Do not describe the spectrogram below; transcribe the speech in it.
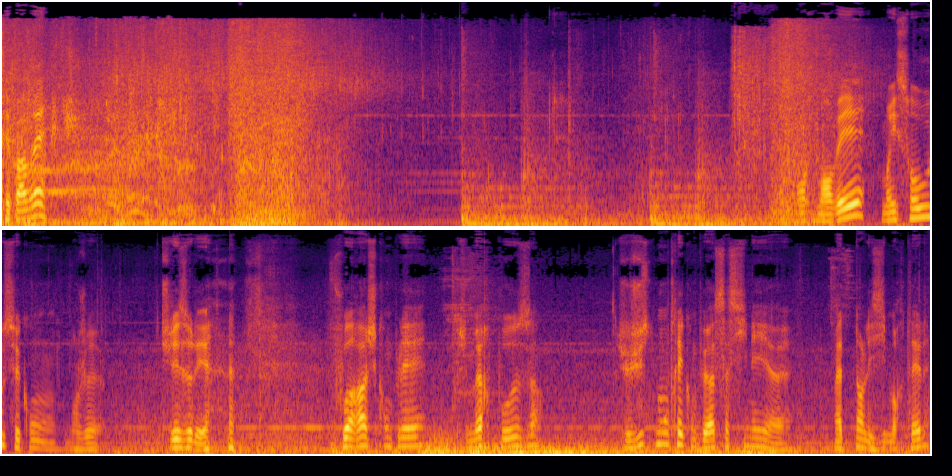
C'est pas vrai. Je m'en vais. Bon, ils sont où ceux qu'on... Bon, je... Je suis désolé. Foirage complet. Je me repose. Je vais juste montrer qu'on peut assassiner euh, maintenant les immortels.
